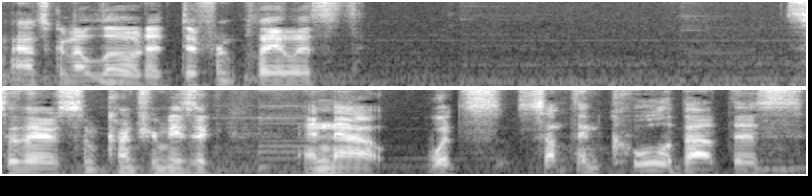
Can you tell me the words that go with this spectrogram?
That's going to load a different playlist. So there's some country music. And now, what's something cool about this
